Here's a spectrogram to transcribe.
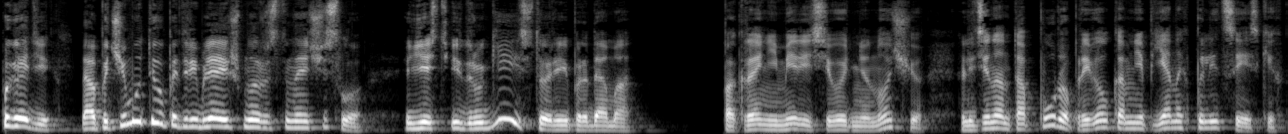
«Погоди, а почему ты употребляешь множественное число? Есть и другие истории про дома?» По крайней мере, сегодня ночью лейтенант Апура привел ко мне пьяных полицейских,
